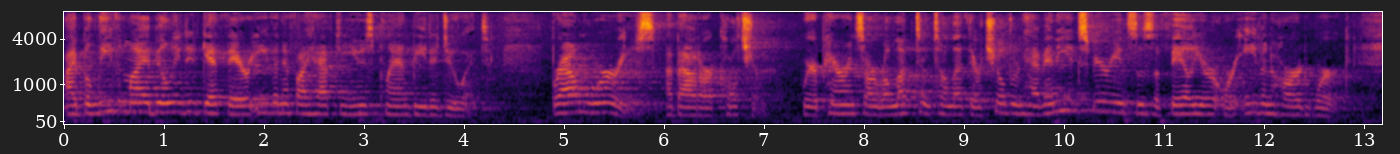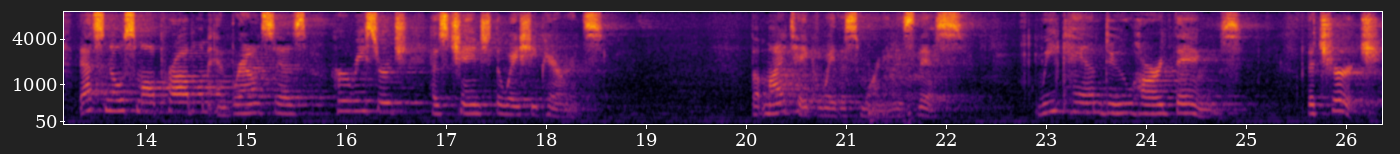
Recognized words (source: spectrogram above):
I believe in my ability to get there, even if I have to use Plan B to do it. Brown worries about our culture, where parents are reluctant to let their children have any experiences of failure or even hard work. That's no small problem, and Brown says her research has changed the way she parents. But my takeaway this morning is this we can do hard things. The church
